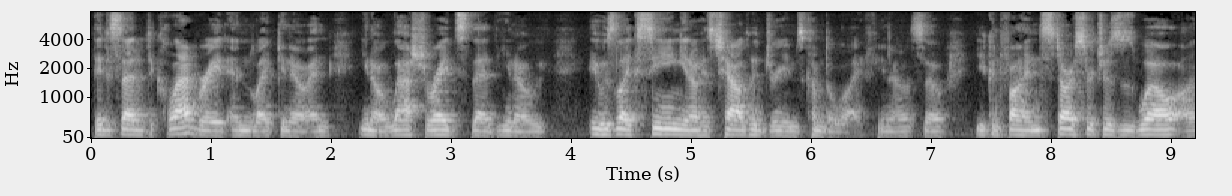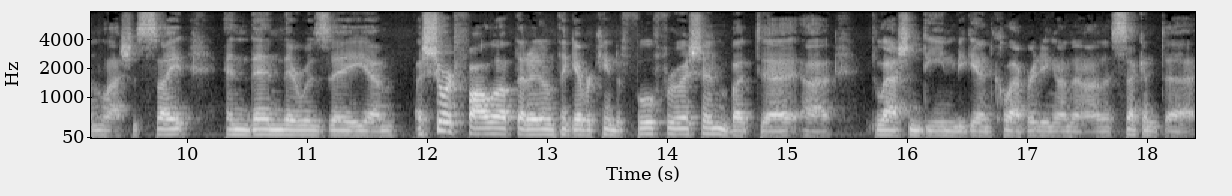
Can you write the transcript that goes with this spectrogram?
they decided to collaborate and like you know and you know Lash writes that you know it was like seeing you know his childhood dreams come to life. You know, so you can find Star Searchers as well on Lash's site. And then there was a um, a short follow up that I don't think ever came to full fruition, but uh, uh, Lash and Dean began collaborating on a, on a second uh,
